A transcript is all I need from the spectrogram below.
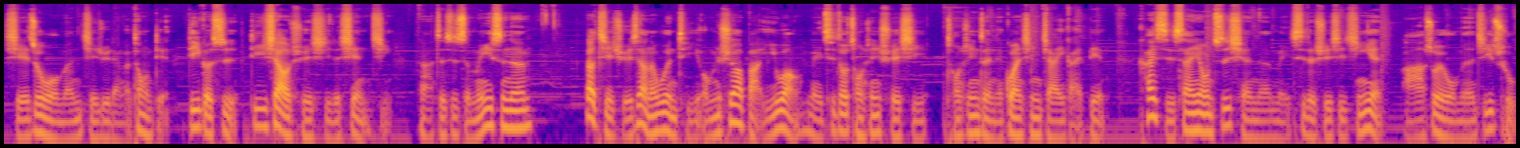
协助我们解决两个痛点。第一个是低效学习的陷阱，那这是什么意思呢？要解决这样的问题，我们需要把以往每次都重新学习、重新整理的惯性加以改变，开始善用之前呢每次的学习经验，把它作为我们的基础，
